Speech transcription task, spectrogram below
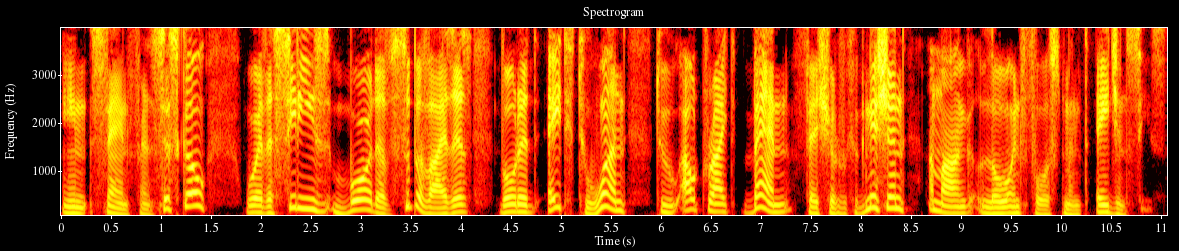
in San Francisco, where the city's Board of Supervisors voted 8 to 1 to outright ban facial recognition among law enforcement agencies.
